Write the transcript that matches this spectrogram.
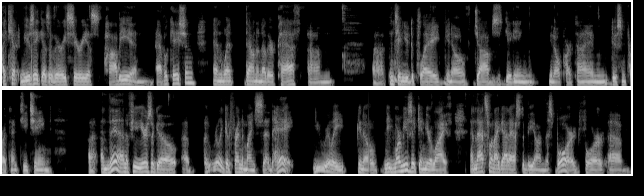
I kept music as a very serious hobby and avocation and went down another path. Um, uh, continued to play, you know, jobs, gigging, you know, part time, do some part time teaching. Uh, and then a few years ago, uh, a really good friend of mine said, Hey, you really you know, need more music in your life. And that's when I got asked to be on this board for um,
